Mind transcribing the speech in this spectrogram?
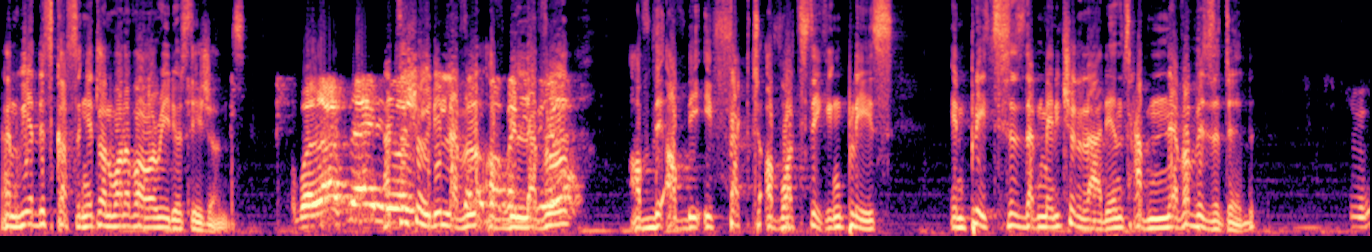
and we are discussing it on one of our radio stations. Well, last night That's to show you the level of the level of the of the effect of what's taking place in places that many Trinidadians have never visited. Hmm.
